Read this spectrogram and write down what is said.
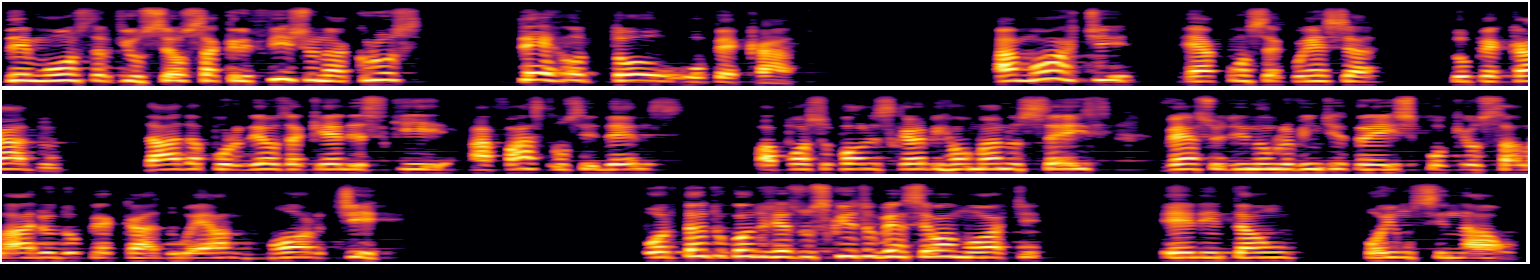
demonstra que o seu sacrifício na cruz derrotou o pecado. A morte é a consequência do pecado dada por Deus àqueles que afastam-se deles. O apóstolo Paulo escreve em Romanos 6, verso de número 23, porque o salário do pecado é a morte. Portanto, quando Jesus Cristo venceu a morte, ele então foi um sinal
